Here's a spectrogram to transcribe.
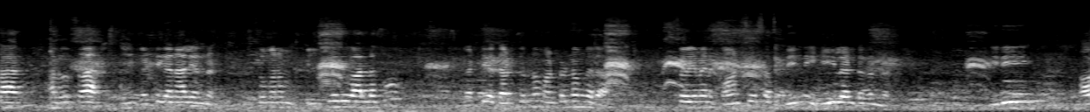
సార్ హలో సార్ అని గట్టిగా అనాలి అన్నాడు. సో మనం పిలిచేది వాళ్ళకు గట్టిగా తడుతున్నాం అంటున్నాం కదా. సో ఏమైనా కాన్షియస్ దీన్ని హీల్ అంటారు అన్నట్టు ఇది ఆ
